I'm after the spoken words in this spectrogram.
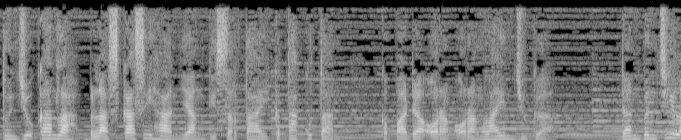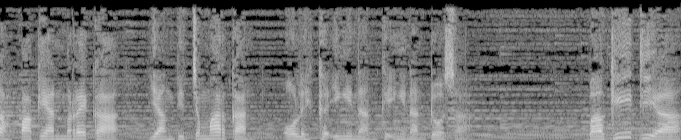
tunjukkanlah belas kasihan yang disertai ketakutan kepada orang-orang lain juga. Dan bencilah pakaian mereka yang dicemarkan oleh keinginan-keinginan dosa. Bagi dia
